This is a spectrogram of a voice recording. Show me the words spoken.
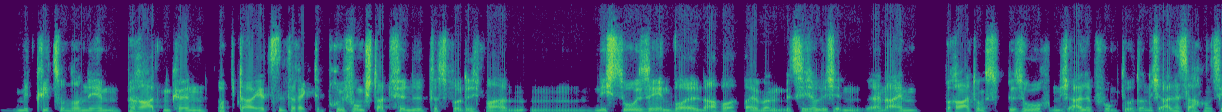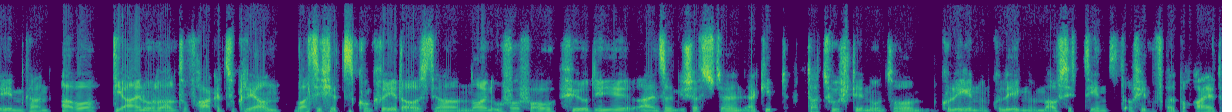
Mitgliedsunternehmen beraten können. Ob da jetzt eine direkte Prüfung stattfindet, das würde ich mal nicht so sehen wollen, aber weil man sicherlich in, in einem Beratungsbesuch nicht alle Punkte oder nicht alle Sachen sehen kann. Aber die eine oder andere Frage zu klären, was sich jetzt konkret aus der neuen UVV für die einzelnen Geschäftsstellen ergibt, dazu stehen unsere Kolleginnen und Kollegen im Aufsichtsdienst auf jeden Fall bereit.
